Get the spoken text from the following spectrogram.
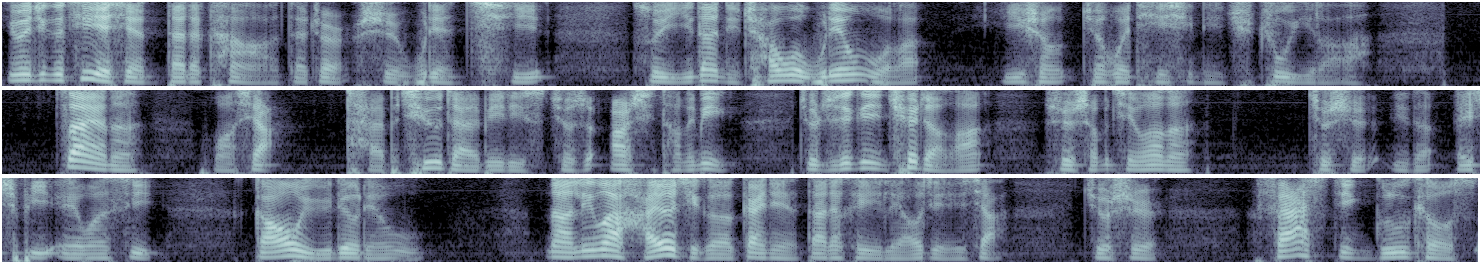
因为这个界限，大家看啊，在这儿是五点七，所以一旦你超过五点五了，医生就会提醒你去注意了啊。再呢，往下，Type Two Diabetes 就是二型糖尿病，就直接给你确诊了，是什么情况呢？就是你的 HbA1c 高于六点五。那另外还有几个概念，大家可以了解一下，就是 Fasting Glucose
